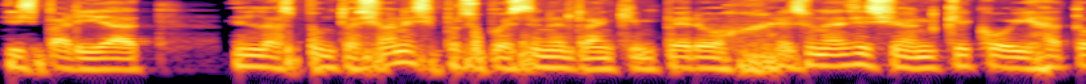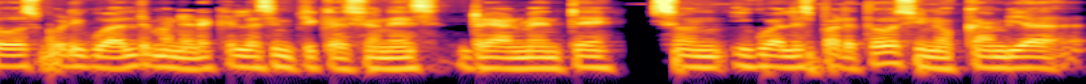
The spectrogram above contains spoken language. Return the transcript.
disparidad en las puntuaciones y por supuesto en el ranking, pero es una decisión que cobija a todos por igual, de manera que las implicaciones realmente son iguales para todos y no cambia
